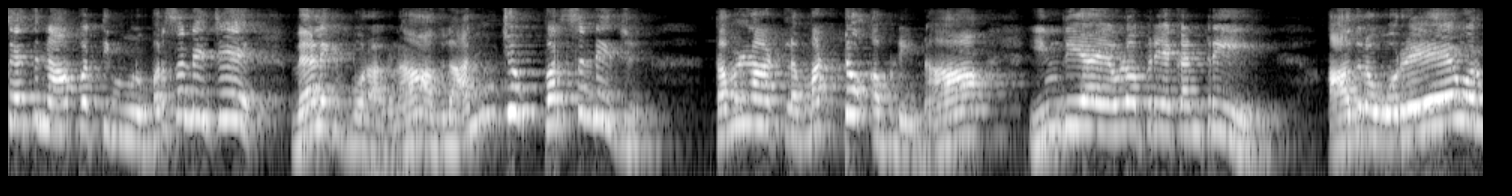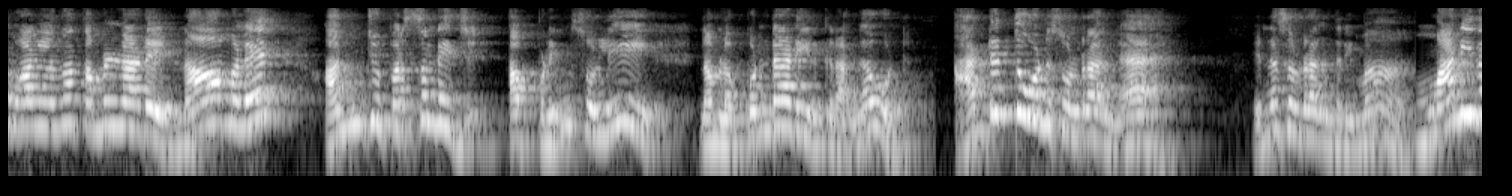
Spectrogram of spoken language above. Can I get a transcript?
சேர்த்து நாற்பத்தி மூணு பர்சன்டேஜ் வேலைக்கு போகிறாங்கன்னா அதில் அஞ்சு பர்சன்டேஜ் தமிழ்நாட்டில் மட்டும் அப்படின்னா இந்தியா எவ்வளோ பெரிய கண்ட்ரி அதில் ஒரே ஒரு மாநிலம் தான் தமிழ்நாடு. நாமளே அஞ்சு பர்சன்டேஜ் அப்படின்னு சொல்லி நம்மளை கொண்டாடி இருக்கிறாங்க ஒன்று அடுத்து ஒன்று சொல்கிறாங்க என்ன சொல்கிறாங்க தெரியுமா? மனித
